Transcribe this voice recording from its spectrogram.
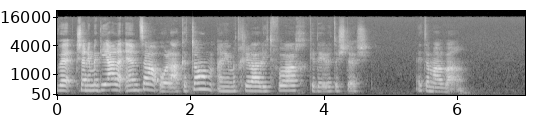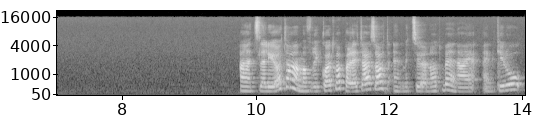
וכשאני מגיעה לאמצע או לכתום, אני מתחילה לטפוח כדי לטשטש את המעבר. הצלליות המבריקות בפלטה הזאת הן מצוינות בעיניי, הן כאילו,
